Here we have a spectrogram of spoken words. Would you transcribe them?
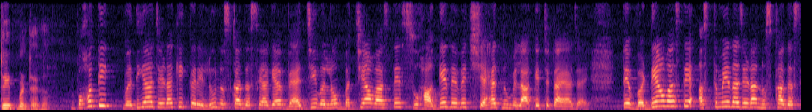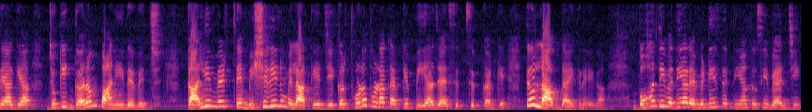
ਟ੍ਰੀਟਮੈਂਟ ਹੈਗਾ। ਬਹੁਤ ਹੀ ਵਧੀਆ ਜਿਹੜਾ ਕਿ ਘਰੇਲੂ ਨੁਸਖਾ ਦੱਸਿਆ ਗਿਆ, ਵੈਦ ਜੀ ਵੱਲੋਂ ਬੱਚਿਆਂ ਵਾਸਤੇ ਸੁਹਾਗੇ ਦੇ ਵਿੱਚ ਸ਼ਹਿਦ ਨੂੰ ਮਿਲਾ ਕੇ ਚਟਾਇਆ ਜਾਏ। ਤੇ ਵੱਡਿਆਂ ਵਾਸਤੇ ਅਸਤਮੇ ਦਾ ਜਿਹੜਾ ਨੁਸਖਾ ਦੱਸਿਆ ਗਿਆ ਜੋ ਕਿ ਗਰਮ ਪਾਣੀ ਦੇ ਵਿੱਚ ਕਾਲੀ ਮਿਰਚ ਤੇ ਮਿਸ਼ਰੀ ਨੂੰ ਮਿਲਾ ਕੇ ਜੇਕਰ ਥੋੜਾ ਥੋੜਾ ਕਰਕੇ ਪੀਆ ਜਾਏ ਸਿਪ ਸਿਪ ਕਰਕੇ ਤੇ ਉਹ ਲਾਭਦਾਇਕ ਰਹੇਗਾ। ਬਹੁਤ ਹੀ ਵਧੀਆ ਰੈਮੇਡੀਜ਼ ਦਿੱਤੀਆਂ ਤੁਸੀਂ ਵੈਦ ਜੀ।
